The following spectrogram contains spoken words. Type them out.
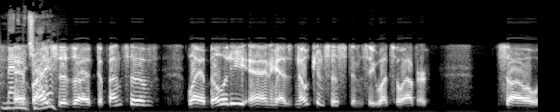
Manny and Machado? Bryce is a defensive liability and has no consistency whatsoever. So,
